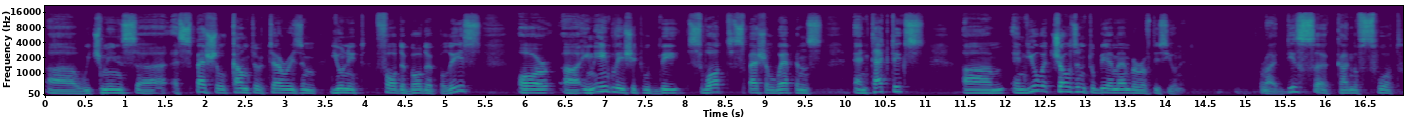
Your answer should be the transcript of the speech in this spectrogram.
uh, which means uh, a special counterterrorism unit for the border police. Or uh, in English, it would be SWAT, Special Weapons and Tactics. Um, and you were chosen to be a member of this unit. Right. This kind of SWAT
